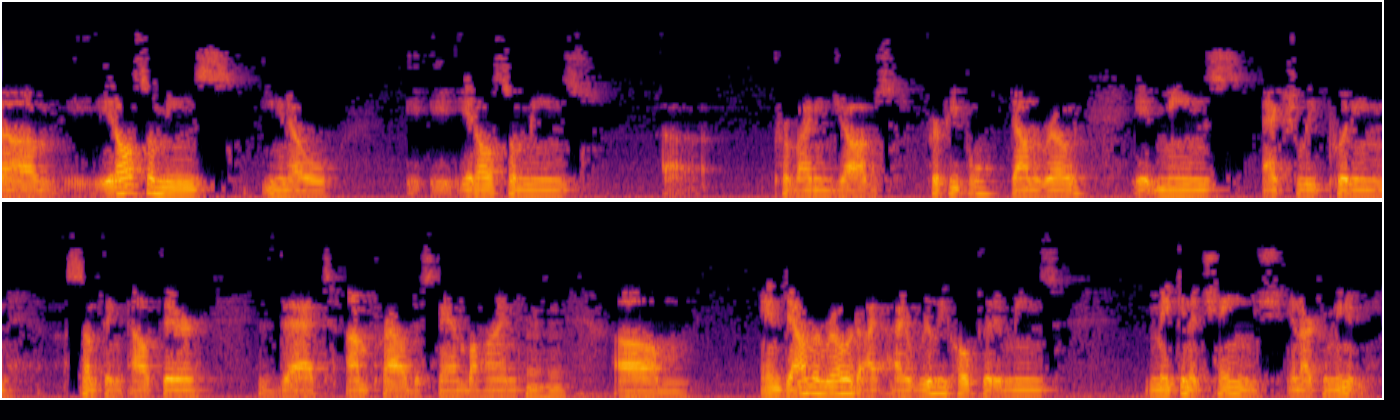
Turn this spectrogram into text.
um, it also means, you know, it, it also means uh, providing jobs for people down the road. It means actually putting something out there that I'm proud to stand behind. Um, and down the road, I, I really hope that it means making a change in our community.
